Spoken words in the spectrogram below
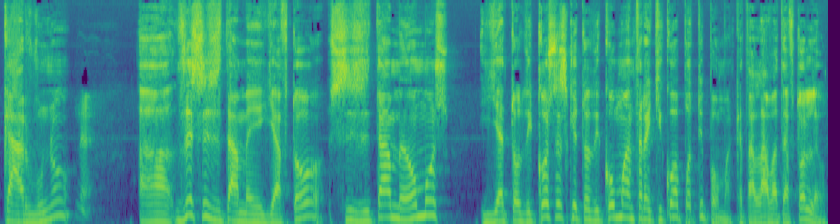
κάρβουνο. Ναι. Α, δεν συζητάμε γι' αυτό. Συζητάμε όμως για το δικό σας και το δικό μου ανθρακικό αποτύπωμα. Καταλάβατε αυτό λέω.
